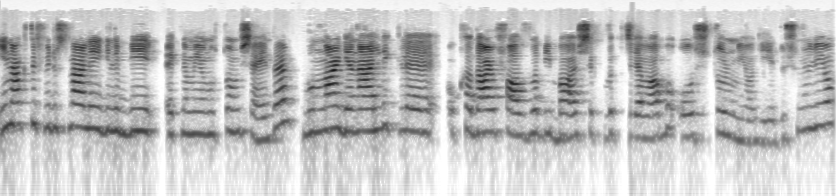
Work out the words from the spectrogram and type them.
İnaktif virüslerle ilgili bir eklemeyi unuttuğum şey de bunlar genellikle o kadar fazla bir bağışıklık cevabı oluşturmuyor diye düşünülüyor.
